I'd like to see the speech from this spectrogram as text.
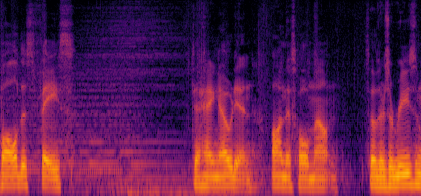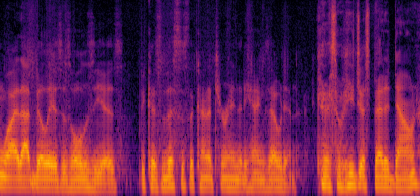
baldest face to hang out in on this whole mountain. So there's a reason why that Billy is as old as he is, because this is the kind of terrain that he hangs out in. Okay, so he just bedded down.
